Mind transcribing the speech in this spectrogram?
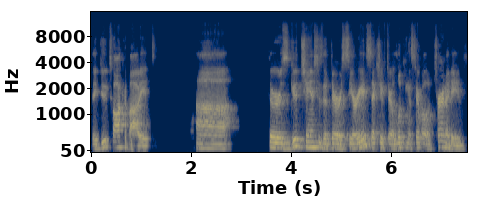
they do talk about it, uh, there's good chances that they're serious. Actually, if they're looking at several alternatives,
